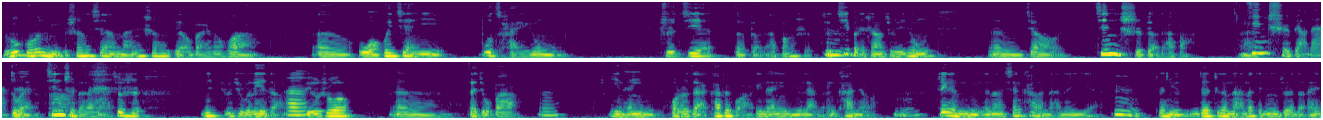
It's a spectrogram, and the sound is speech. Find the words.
如果女生向男生表白的话，呃，我会建议不采用直接的表达方式，就嗯。基本上就是一种，嗯，叫矜持表达法。矜持表达法，对，矜持嗯表达法就是，你举举个例子啊，嗯。比如说，嗯、在酒吧，嗯。一男一女，或者说在咖啡馆，一男一女两个人看见了，嗯。这个女的呢，先看了男的一眼，嗯，这女这这个男的肯定觉得，哎，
